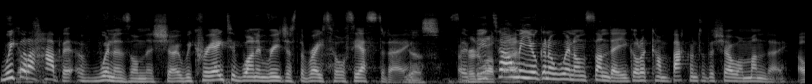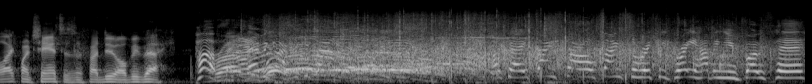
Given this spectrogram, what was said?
We got a habit of winners on this show. We created one in Regis the Racehorse yesterday. Yes, So I if heard you tell that. me you're going to win on Sunday, you've got to come back onto the show on Monday. I like my chances, and if I do, I'll be back. Perfect. right. There we go. Rickie Fowler. Okay, thanks, Carol. Thanks to Rickie. Great having you both here.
